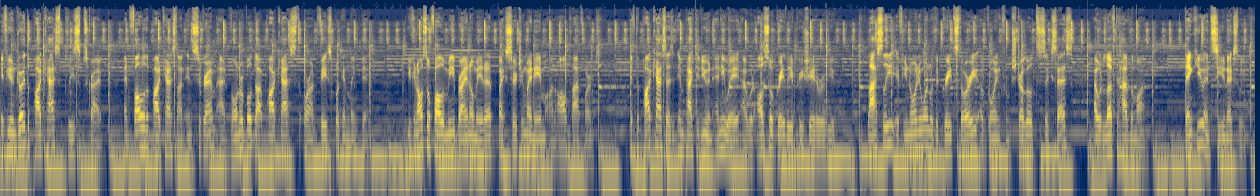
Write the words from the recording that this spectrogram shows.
If you enjoyed the podcast, please subscribe and follow the podcast on Instagram at vulnerable.podcast or on Facebook and LinkedIn. You can also follow me, Brian Almeida, by searching my name on all platforms. If the podcast has impacted you in any way, I would also greatly appreciate a review. Lastly, if you know anyone with a great story of going from struggle to success, I would love to have them on. Thank you and see you next week.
